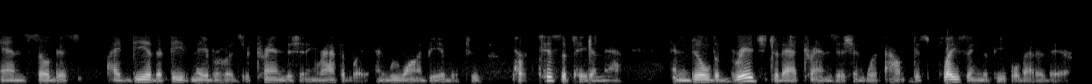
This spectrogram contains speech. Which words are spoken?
And so this idea that these neighborhoods are transitioning rapidly, and we want to be able to participate in that and build a bridge to that transition without displacing the people that are there.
